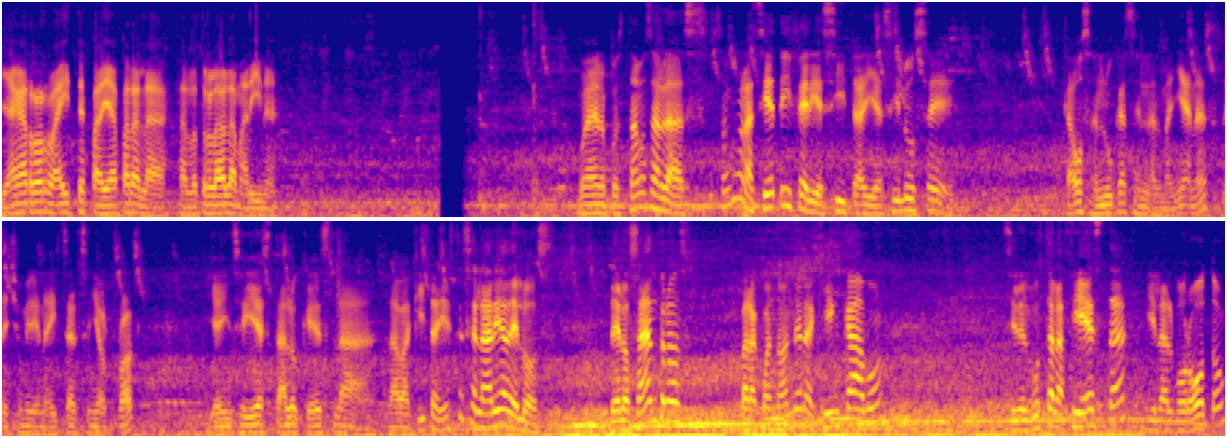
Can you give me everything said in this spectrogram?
ya agarró raíces para allá, para, el otro lado de la marina. Bueno, pues estamos a las, son como las 7 y feriecita y así luce Cabo San Lucas en las mañanas. De hecho, miren, ahí está el señor Frog. Y ahí enseguida está lo que es la, la vaquita. Y este es el área de los de los antros para cuando anden aquí en Cabo. Si les gusta la fiesta y el alboroto,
